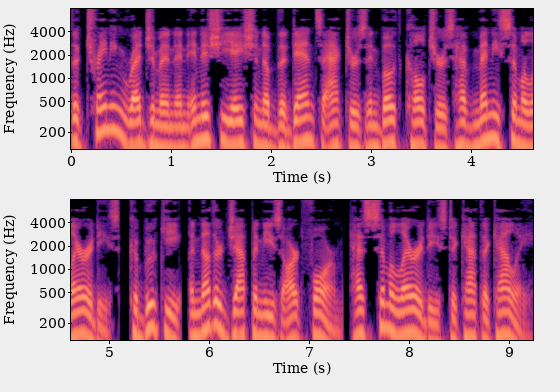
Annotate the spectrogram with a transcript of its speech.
The training regimen and initiation of the dance actors in both cultures have many similarities. Kabuki, another Japanese art form, has similarities to Kathakali.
